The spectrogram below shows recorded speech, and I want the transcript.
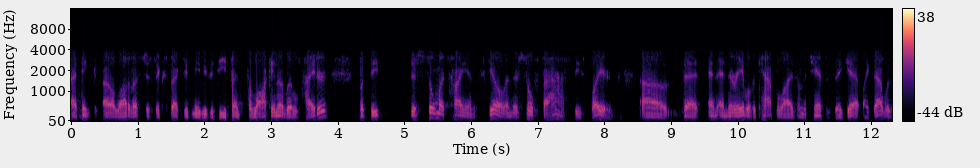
I think a lot of us just expected maybe the defense to lock in a little tighter. But they, there's so much high end skill, and they're so fast. These players uh, that and and they're able to capitalize on the chances they get. Like that was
